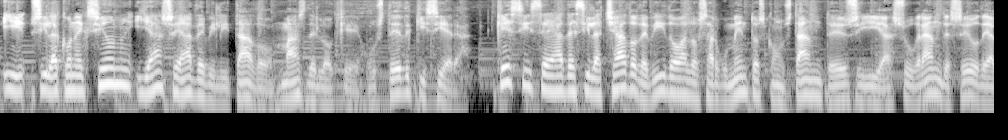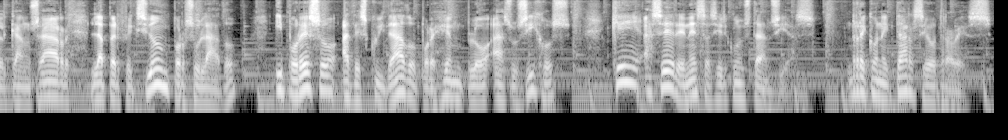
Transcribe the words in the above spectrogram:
Y si la conexión ya se ha debilitado más de lo que usted quisiera, ¿Qué si se ha deshilachado debido a los argumentos constantes y a su gran deseo de alcanzar la perfección por su lado, y por eso ha descuidado, por ejemplo, a sus hijos? ¿Qué hacer en esas circunstancias? Reconectarse otra vez.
